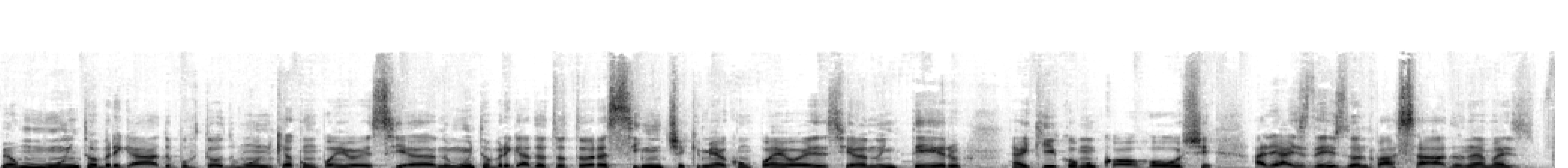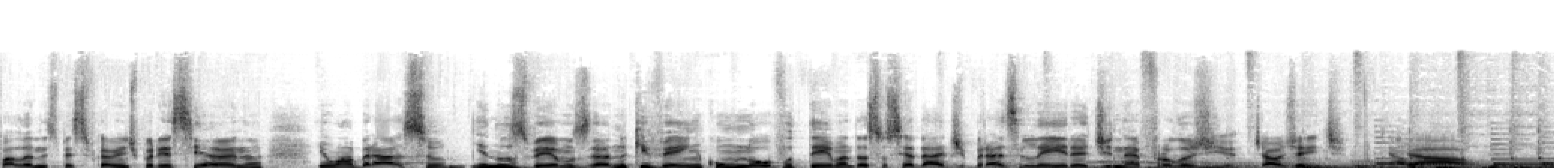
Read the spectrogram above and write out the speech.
Meu muito obrigado por por todo mundo que acompanhou esse ano. Muito obrigado doutora Cíntia, que me acompanhou esse ano inteiro aqui como co-host. Aliás, desde o ano passado, né? Mas falando especificamente por esse ano. E um abraço e nos vemos ano que vem com um novo tema da Sociedade Brasileira de Nefrologia. Tchau, gente. Tchau. Tchau.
